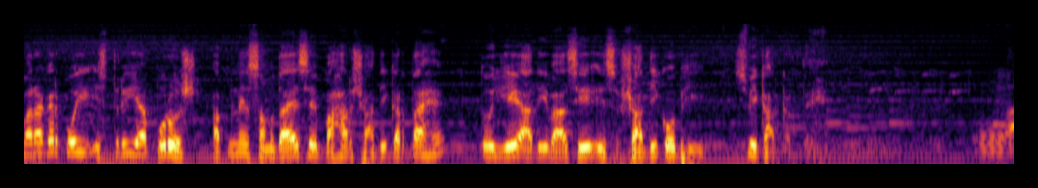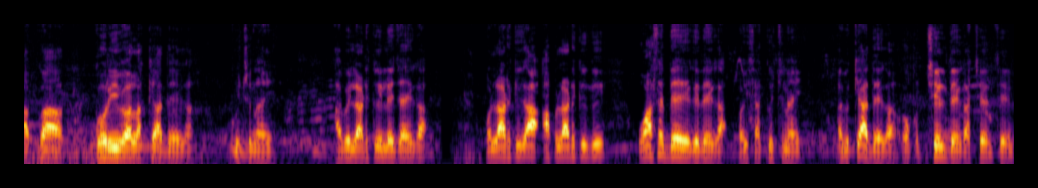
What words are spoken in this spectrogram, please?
पर अगर कोई स्त्री या पुरुष अपने समुदाय से बाहर शादी करता है तो ये आदिवासी इस शादी को भी स्वीकार करते हैं। आपका गोरी वाला क्या देगा? कुछ नहीं। अभी लड़की ले जाएगा और लड़की का आप लड़की की वहाँ से दे देगा पैसा कुछ नहीं। अभी क्या देगा? वो छेल देगा छेल छेल।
